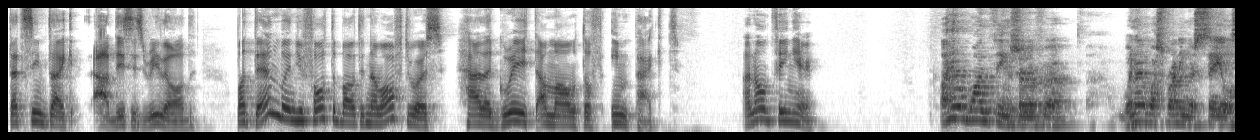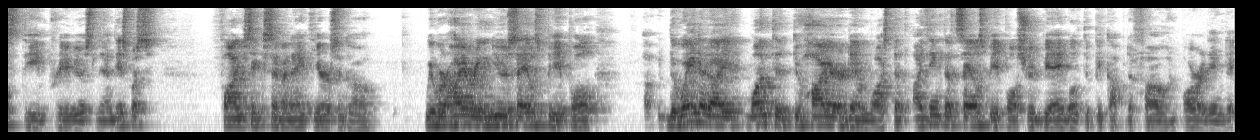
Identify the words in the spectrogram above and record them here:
that seemed like ah, this is really odd. But then when you thought about it now afterwards, had a great amount of impact. An odd thing here. I have one thing sort of uh, when I was running a sales team previously, and this was five, six, seven, eight years ago. We were hiring new salespeople. Uh, the way that I wanted to hire them was that I think that salespeople should be able to pick up the phone already in the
